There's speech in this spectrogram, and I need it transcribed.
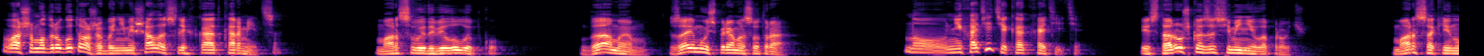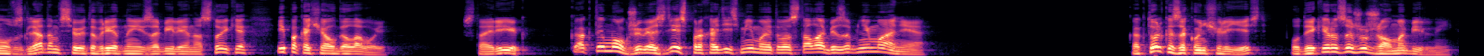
«Вашему другу тоже бы не мешало слегка откормиться». Марс выдавил улыбку. «Да, мэм, Займусь прямо с утра». «Ну, не хотите, как хотите». И старушка засеменила прочь. Марс окинул взглядом все это вредное изобилие на стойке и покачал головой. «Старик, как ты мог, живя здесь, проходить мимо этого стола без обнимания?» Как только закончили есть, у Деккера зажужжал мобильный.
